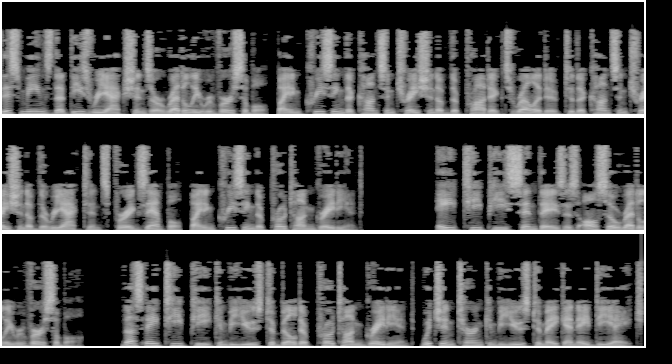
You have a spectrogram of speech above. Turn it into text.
This means that these reactions are readily reversible, by increasing the concentration of the products relative to the concentration of the reactants for example, by increasing the proton gradient. ATP synthase is also readily reversible. Thus ATP can be used to build a proton gradient, which in turn can be used to make NADH.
